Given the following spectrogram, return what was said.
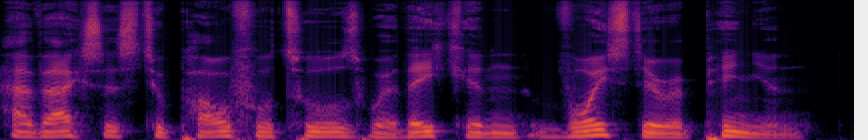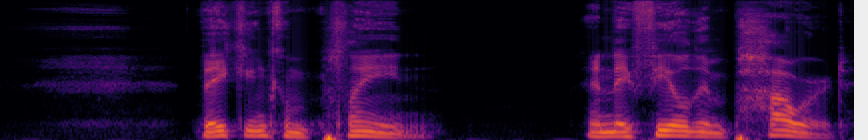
have access to powerful tools where they can voice their opinion, they can complain, and they feel empowered,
